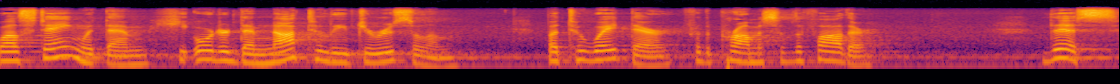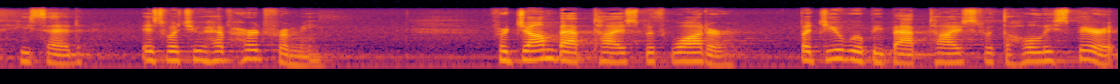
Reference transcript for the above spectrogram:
While staying with them, he ordered them not to leave Jerusalem, but to wait there for the promise of the Father. This, he said, is what you have heard from me. For John baptized with water, but you will be baptized with the Holy Spirit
